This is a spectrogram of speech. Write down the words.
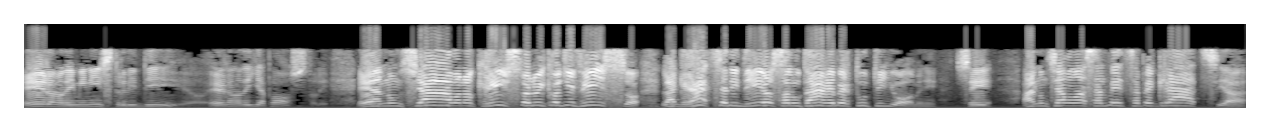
erano dei ministri di Dio, erano degli apostoli e annunziavano Cristo e Lui crocifisso, la grazia di Dio salutare per tutti gli uomini. Sì, annunziavano la salvezza per grazia,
